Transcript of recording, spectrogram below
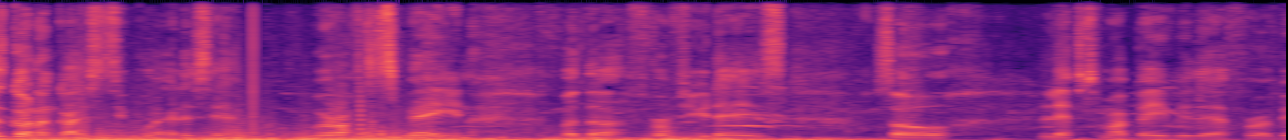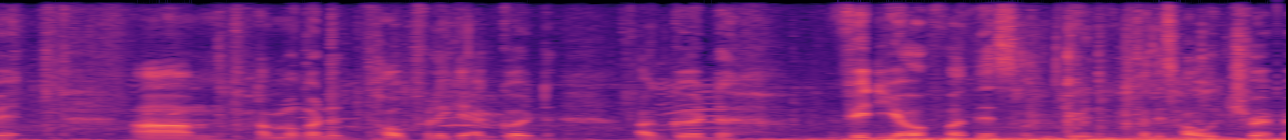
What's going on guys, it's your Ellis here. We're off to Spain for the for a few days. So left my baby there for a bit. Um, I'm gonna hopefully get a good a good video for this for this whole trip.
